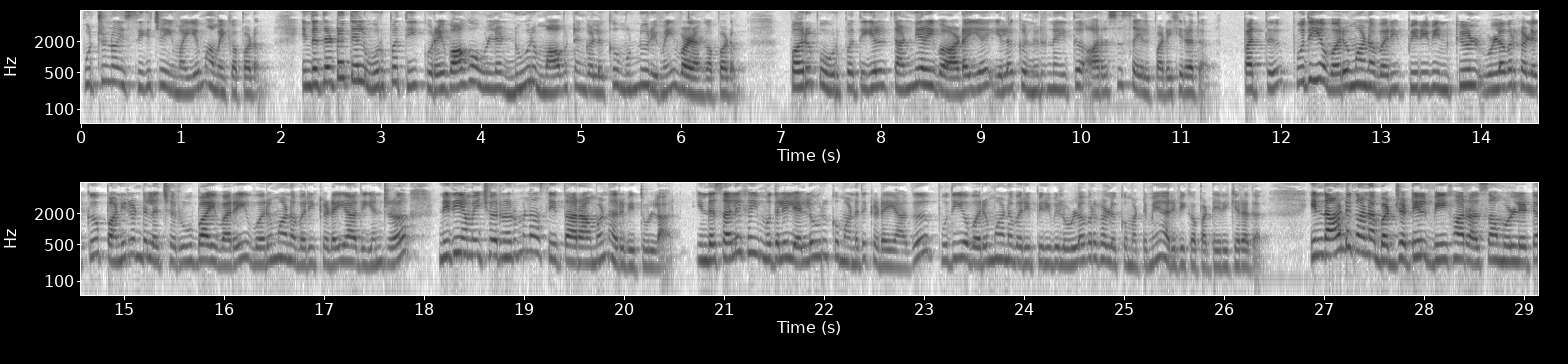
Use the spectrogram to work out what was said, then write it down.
புற்றுநோய் சிகிச்சை மையம் அமைக்கப்படும். இந்த திட்டத்தில் உற்பத்தி குறைவாக உள்ள நூறு மாவட்டங்களுக்கு முன்னுரிமை வழங்கப்படும். பருப்பு உற்பத்தியில் தன்னிறைவு அடைய இலக்கு நிர்ணயித்து அரசு செயல்படுகிறது. பத்து புதிய வருமான வரி பிரிவின் கீழ் உள்ளவர்களுக்கு பனிரெண்டு லட்சம் ரூபாய் வரை வருமான வரி கிடையாது என்று நிதியமைச்சர் நிர்மலா சீதாராமன் அறிவித்துள்ளார். இந்த சலுகை முதலில் எல்லோருக்குமானது கிடையாது. புதிய வருமான வரி பிரிவில் உள்ளவர்களுக்கு மட்டுமே அறிவிக்கப்பட்டிருக்கிறது. இந்த ஆண்டுக்கான பட்ஜெட்டில் பீகார் அசாம் உள்ளிட்ட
